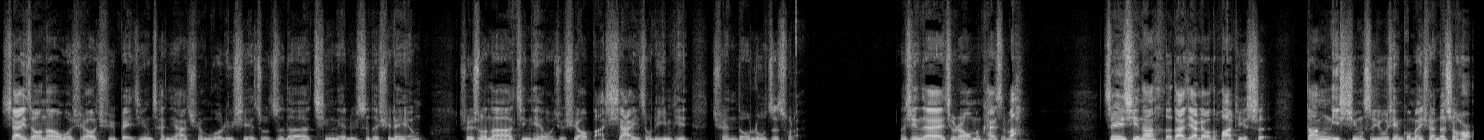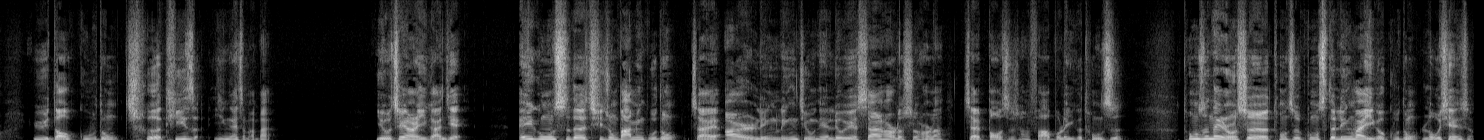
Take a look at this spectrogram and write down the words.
下一周呢，我需要去北京参加全国律协组织的青年律师的训练营，所以说呢，今天我就需要把下一周的音频全都录制出来。那现在就让我们开始吧。这一期呢，和大家聊的话题是：当你行使优先购买权的时候，遇到股东撤梯子应该怎么办？有这样一个案件，A 公司的其中八名股东在二零零九年六月三号的时候呢，在报纸上发布了一个通知，通知内容是通知公司的另外一个股东娄先生。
